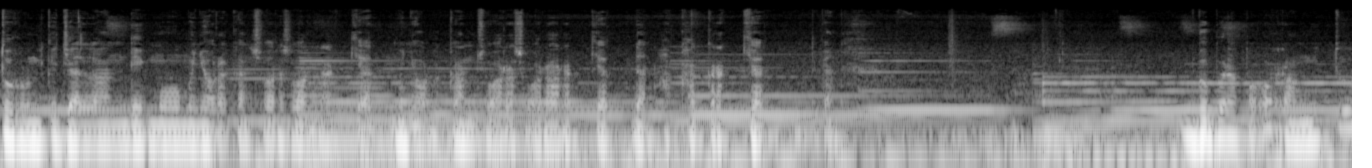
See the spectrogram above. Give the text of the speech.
turun ke jalan demo menyuarakan suara-suara rakyat menyuarakan suara-suara rakyat dan hak-hak rakyat gitu kan. Beberapa orang itu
